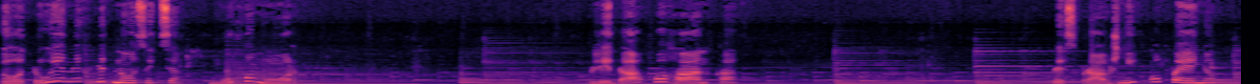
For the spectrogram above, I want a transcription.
До отруєних відноситься мухомор, бліда поганка, несправжній опеньок.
